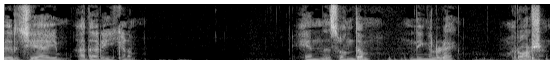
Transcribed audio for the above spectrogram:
തീർച്ചയായും അതറിയിക്കണം. എന്ന് സ്വന്തം നിങ്ങളുടെ रोशन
